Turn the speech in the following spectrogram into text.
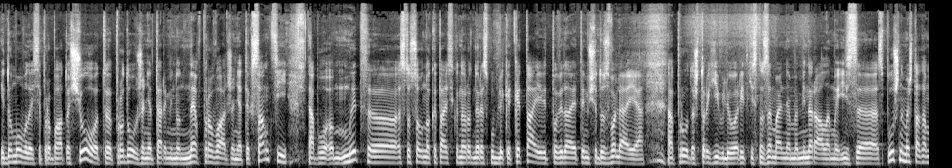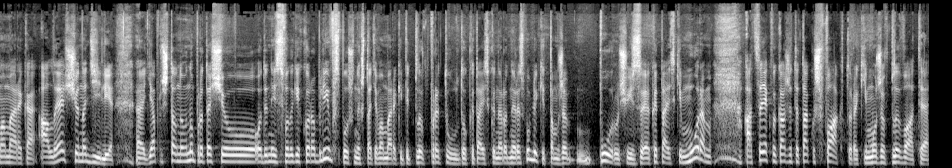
і домовилися про багато що. От продовження терміну невпровадження тих санкцій або е, мит е, стосовно Китайської Народної Республіки. Китай відповідає тим, що дозволяє е, продаж торгівлю рідкісноземельними корисними мінералами із е, Сполученими Штатами Америки. Але що на ділі Е, я прочитав новину про те, що один із великих кораблів Сполучених Штатів Америки підплив притул до Китайської Народної Республіки, там вже поруч із е, китайським морем. А це, як ви кажете, також фактор, який може впливати.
